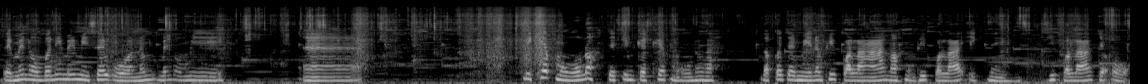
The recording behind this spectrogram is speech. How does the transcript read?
แต่แม่นมวันนี้ไม่มีไส้อั่วนะแม่นมมีอ่ามีแคบหมูเนาะจะกินกับแคบหมูนะคะแล้วก็จะมีน้ำพริกปลาเนาะน้ำพริกปลาอีกหนึ่งพริกปลาจะออก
